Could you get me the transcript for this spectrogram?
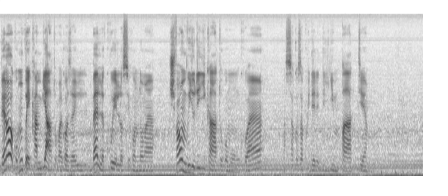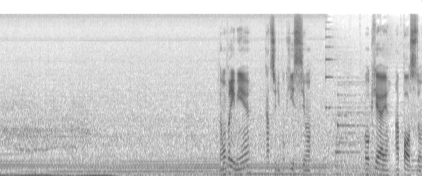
Però comunque è cambiato qualcosa, il bello è quello secondo me. Ci farò un video dedicato comunque, eh. A sta cosa qui degli impatti. Siamo primi? Eh? Cazzo di pochissimo. Ok, a posto.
